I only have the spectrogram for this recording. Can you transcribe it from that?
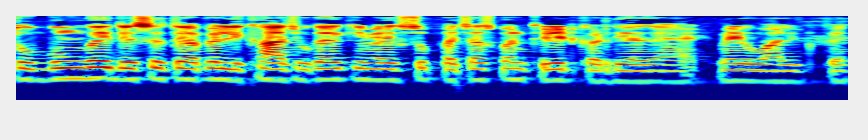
तो बूम का ही देख सकते हो, यहाँ पे लिखा आ चुका है कि मेरा एक सौ पचास कॉइन क्रेडिट कर दिया गया है मेरे वॉलेट पर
